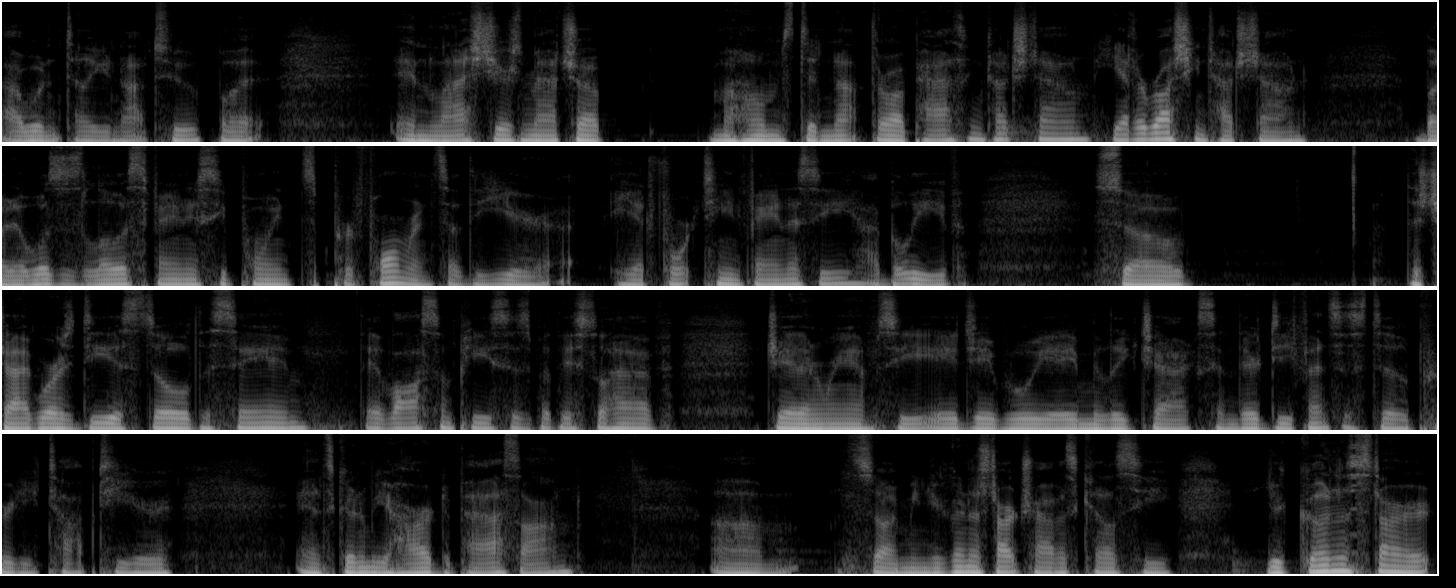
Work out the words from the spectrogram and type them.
I wouldn't tell you not to, but in last year's matchup, Mahomes did not throw a passing touchdown. He had a rushing touchdown, but it was his lowest fantasy points performance of the year. He had 14 fantasy, I believe. So the Jaguars D is still the same. They've lost some pieces, but they still have Jalen Ramsey, AJ Bouye, Malik Jackson. Their defense is still pretty top tier, and it's going to be hard to pass on. Um, so I mean, you're going to start Travis Kelce. You're going to start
